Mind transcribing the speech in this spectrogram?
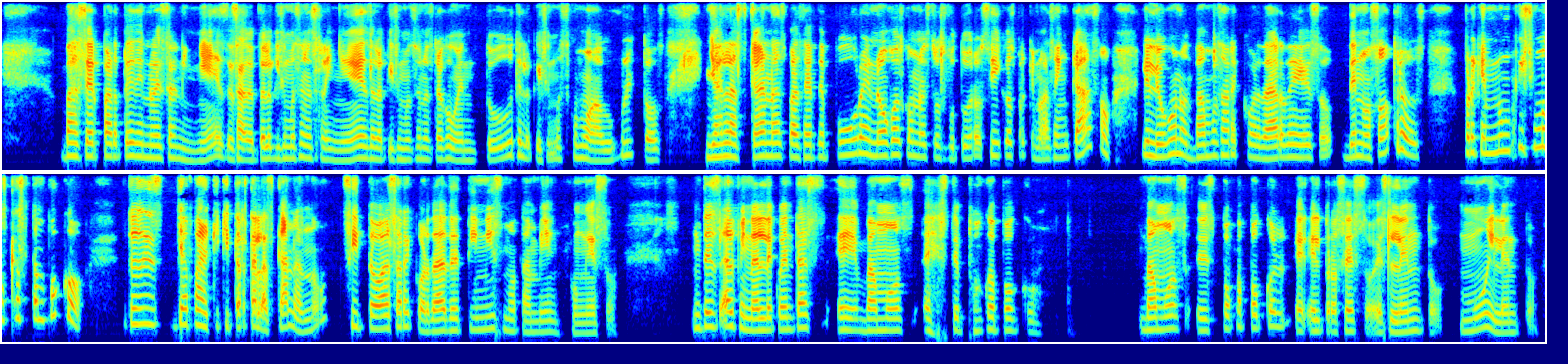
va a ser parte de nuestra niñez, o sea, de todo lo que hicimos en nuestra niñez, de lo que hicimos en nuestra juventud, de lo que hicimos como adultos. Ya las canas va a ser de puro enojos con nuestros futuros hijos porque no hacen caso. Y luego nos vamos a recordar de eso, de nosotros, porque nunca hicimos caso tampoco. Entonces, ya para qué quitarte las canas, ¿no? Si te vas a recordar de ti mismo también con eso. Entonces, al final de cuentas, eh, vamos este, poco a poco vamos, es poco a poco el, proceso, es lento, muy lento.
